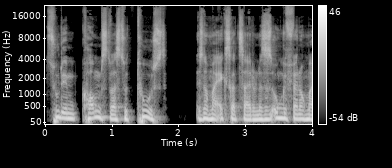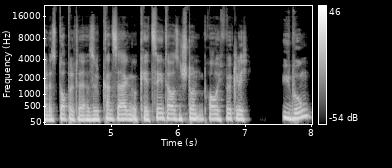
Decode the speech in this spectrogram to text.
zu dem kommst, was du tust, ist nochmal extra Zeit. Und das ist ungefähr nochmal das Doppelte. Also du kannst sagen, okay, 10.000 Stunden brauche ich wirklich Übung.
